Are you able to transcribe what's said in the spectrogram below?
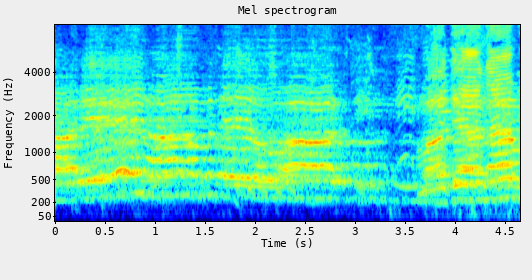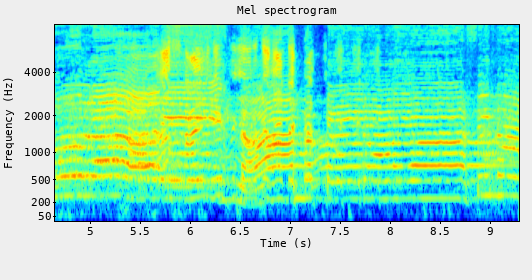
ਪਸਾਰੇ ਨਾਮ ਤੇਰੇ ਆਰਤੀ ਮਦਨ ਮੁਰਾਰੇ ਨਾਮ ਤੇਰੋ ਆਸਨੋ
